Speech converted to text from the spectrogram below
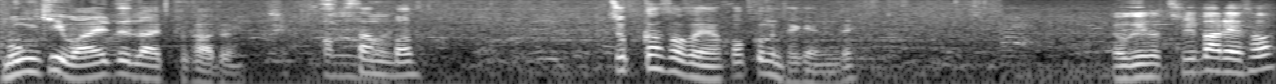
몽키 와일드라이프 가든 13 번. 13번. 쭉 가서 그냥 꺾으면 되겠는데? 여기서 출발해서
